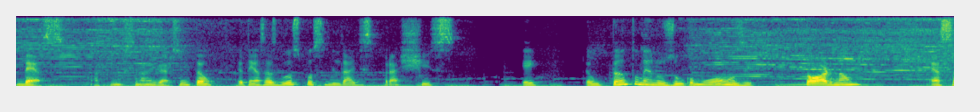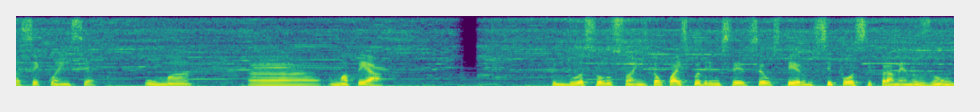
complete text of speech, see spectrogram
10. Aqui no sinal inverso. Então, eu tenho essas duas possibilidades para x. Okay? Então, tanto menos 1 como 11 tornam essa sequência uma, uh, uma PA. Tem duas soluções. Então, quais poderiam ser seus termos? Se fosse para menos 1,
